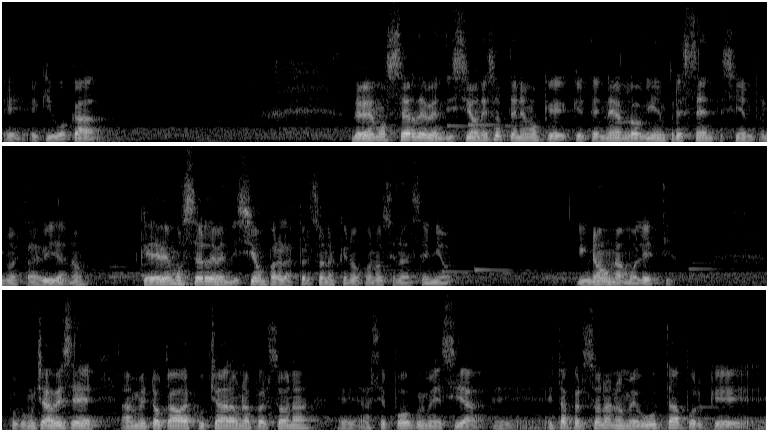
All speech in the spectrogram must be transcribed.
eh, equivocada. Debemos ser de bendición, eso tenemos que, tenerlo bien presente siempre en nuestras vidas, ¿no? Que debemos ser de bendición para las personas que no conocen al Señor y no una molestia. Porque muchas veces a mí me tocaba escuchar a una persona eh, hace poco y me decía, eh, esta persona no me gusta porque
